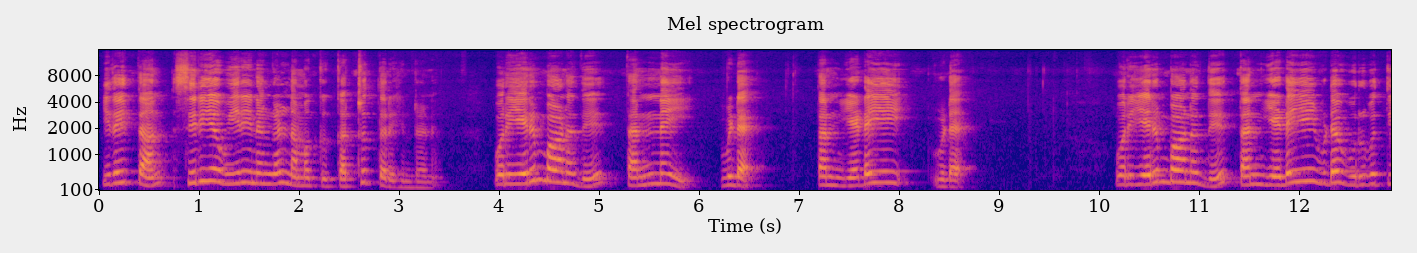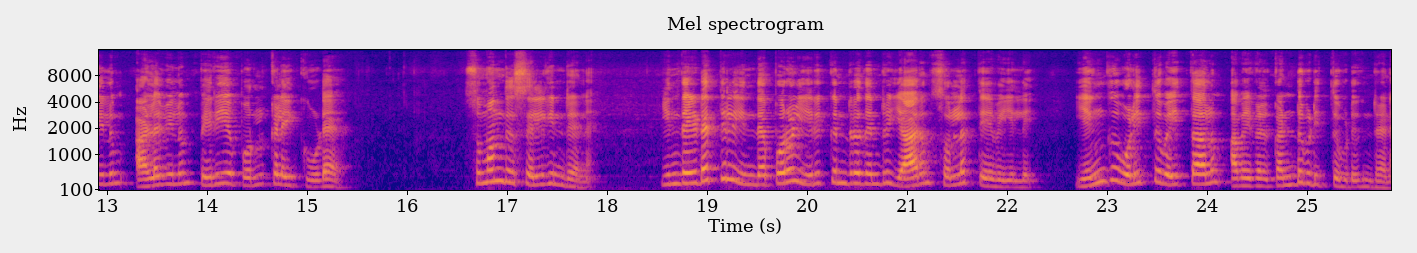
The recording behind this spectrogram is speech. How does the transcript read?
இதைத்தான் சிறிய உயிரினங்கள் நமக்கு கற்றுத்தருகின்றன. ஒரு எறும்பானது தன்னை விட தன் எடையை விட. ஒரு எறும்பானது தன் எடையை விட உருவத்திலும் அளவிலும் பெரிய பொருட்களை கூட சுமந்து செல்கின்றன. இந்த இடத்தில் இந்த பொருள் இருக்கின்றதென்று யாரும் சொல்லத் தேவையில்லை. எங்கு ஒழித்து வைத்தாலும் அவைகள் கண்டுபிடித்து விடுகின்றன.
